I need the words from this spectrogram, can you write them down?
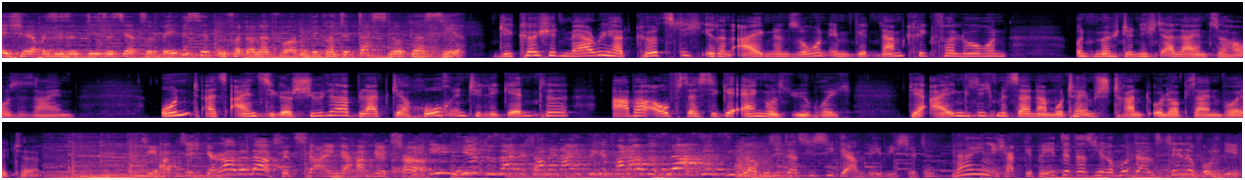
Ich höre, Sie sind dieses Jahr zum Babysitten verdonnert worden. Wie konnte das nur passieren? Die Köchin Mary hat kürzlich ihren eigenen Sohn im Vietnamkrieg verloren und möchte nicht allein zu Hause sein. Und als einziger Schüler bleibt der hochintelligente, aber aufsässige Angus übrig, der eigentlich mit seiner Mutter im Strandurlaub sein wollte. Sie haben sich gerade Nachsitzen eingehandelt, Sir. Mit Ihnen hier zu sein ist schon ein einziges verdammtes Nachsitzen. Glauben Sie, dass ich Sie gern babysitte? Nein, ich habe gebetet, dass Ihre Mutter ans Telefon geht.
